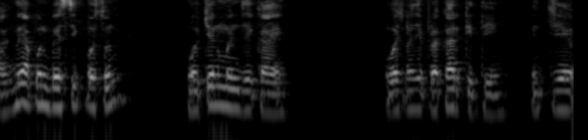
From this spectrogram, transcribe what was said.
अगदी आपण बेसिकपासून वचन म्हणजे काय? वचनाचे प्रकार किती? त्यांचे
